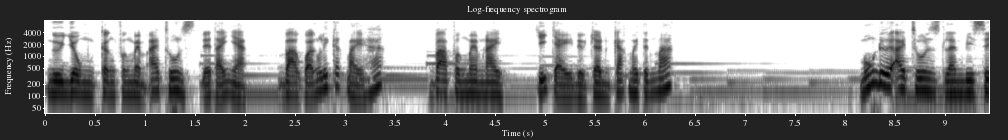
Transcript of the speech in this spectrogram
Người dùng cần phần mềm iTunes để tải nhạc và quản lý các bài hát và phần mềm này chỉ chạy được trên các máy tính Mac. Muốn đưa iTunes lên PC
